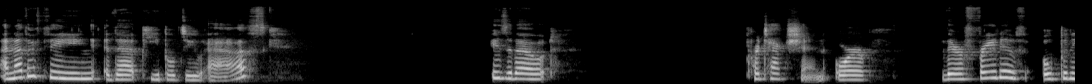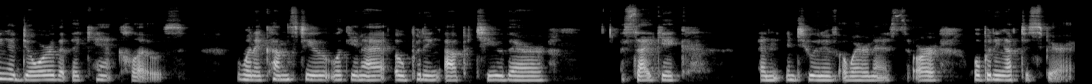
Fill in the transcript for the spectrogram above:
Another thing that people do ask is about protection or they're afraid of opening a door that they can't close when it comes to looking at opening up to their psychic and intuitive awareness or opening up to spirit.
